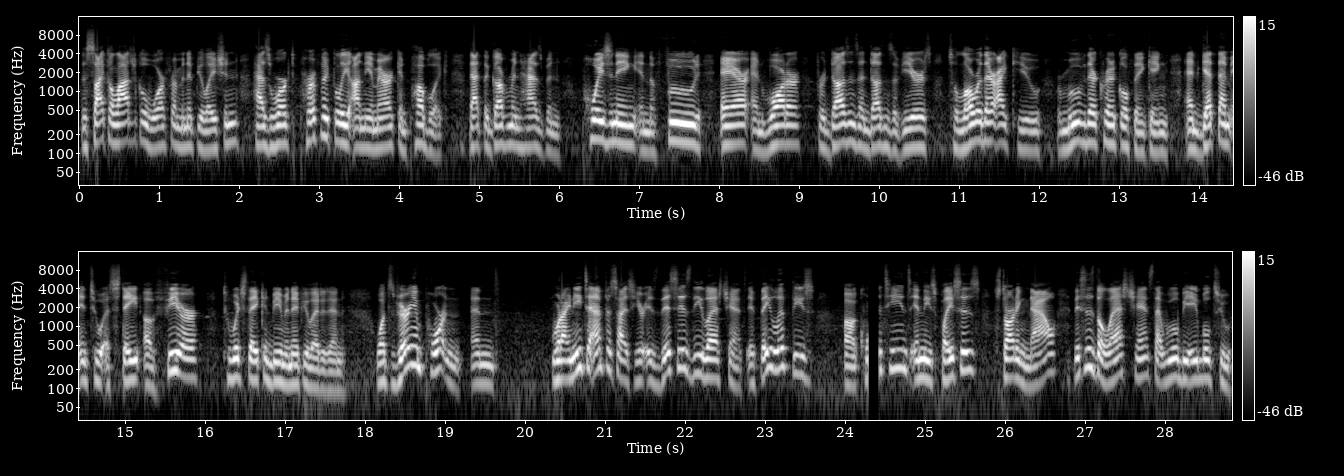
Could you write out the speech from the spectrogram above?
The psychological warfare manipulation has worked perfectly on the American public that the government has been poisoning in the food, air, and water for dozens and dozens of years to lower their IQ, remove their critical thinking, and get them into a state of fear to which they can be manipulated in. What's very important, and what I need to emphasize here, is this is the last chance. If they lift these uh, quarantines in these places starting now, this is the last chance that we'll be able to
